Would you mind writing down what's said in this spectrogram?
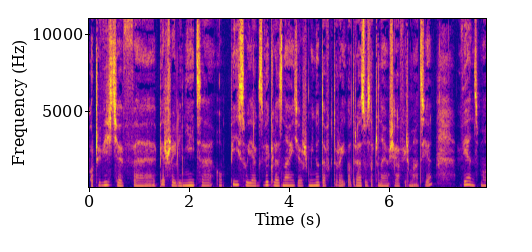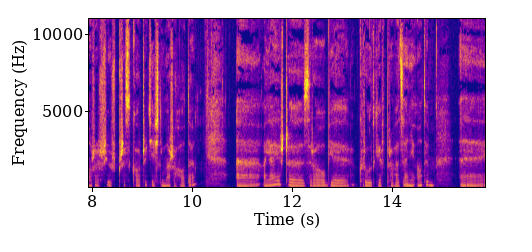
oczywiście w pierwszej linijce opisu, jak zwykle, znajdziesz minutę, w której od razu zaczynają się afirmacje, więc możesz już przeskoczyć, jeśli masz ochotę. E, a ja jeszcze zrobię krótkie wprowadzenie o tym, e,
